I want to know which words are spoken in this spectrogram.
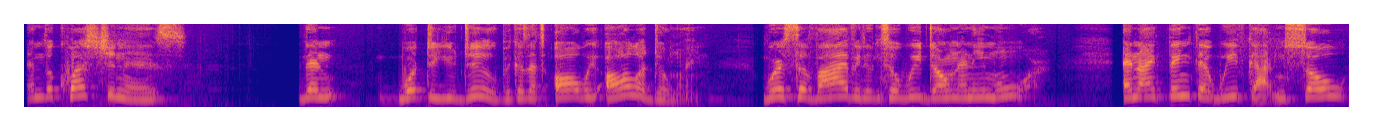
And the question is, then what do you do? Because that's all we all are doing. We're surviving until we don't anymore. And I think that we've gotten so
